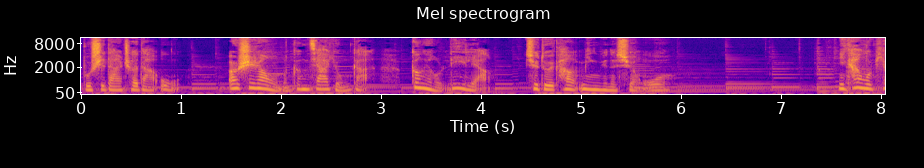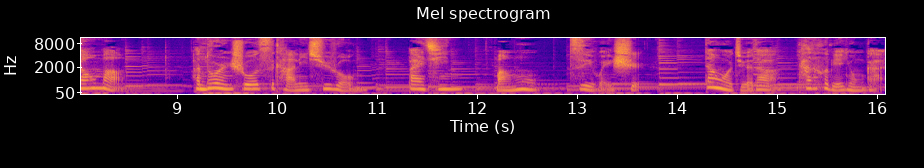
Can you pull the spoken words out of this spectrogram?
不是大彻大悟，而是让我们更加勇敢、更有力量去对抗命运的漩涡。你看过《飘》吗？很多人说斯卡利虚荣、拜金、盲目、自以为是，但我觉得他特别勇敢。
